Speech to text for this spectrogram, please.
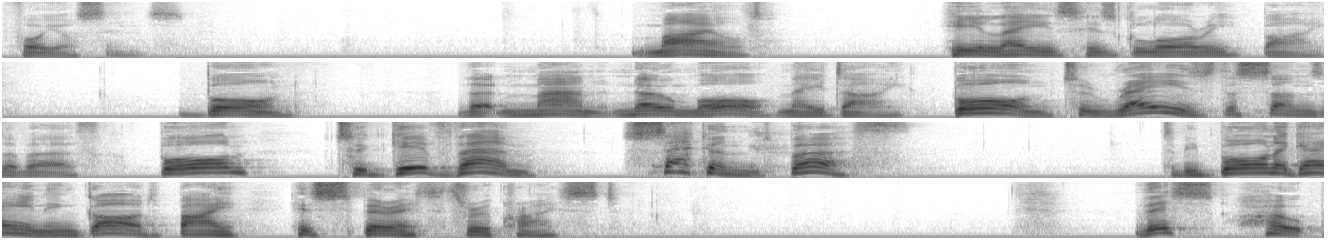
for your sins. Mild, he lays his glory by. Born that man no more may die. Born to raise the sons of earth. Born to give them second birth. To be born again in God by his Spirit through Christ. This hope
